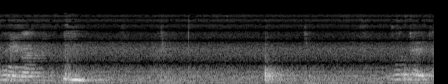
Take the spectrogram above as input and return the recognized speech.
Бога? Вот это.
